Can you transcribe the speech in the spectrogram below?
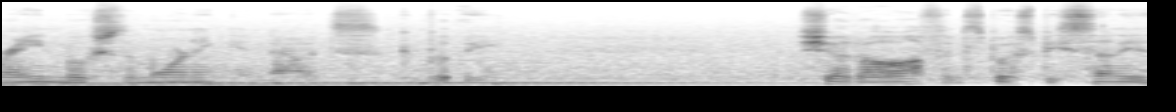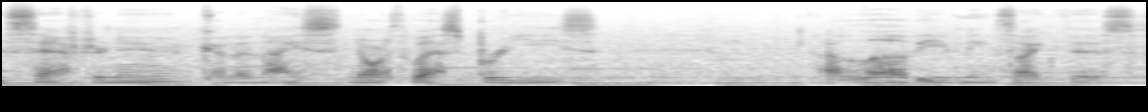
rained most of the morning, and now it's completely shut off. It's supposed to be sunny this afternoon. Got a nice northwest breeze. I love evenings like this.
